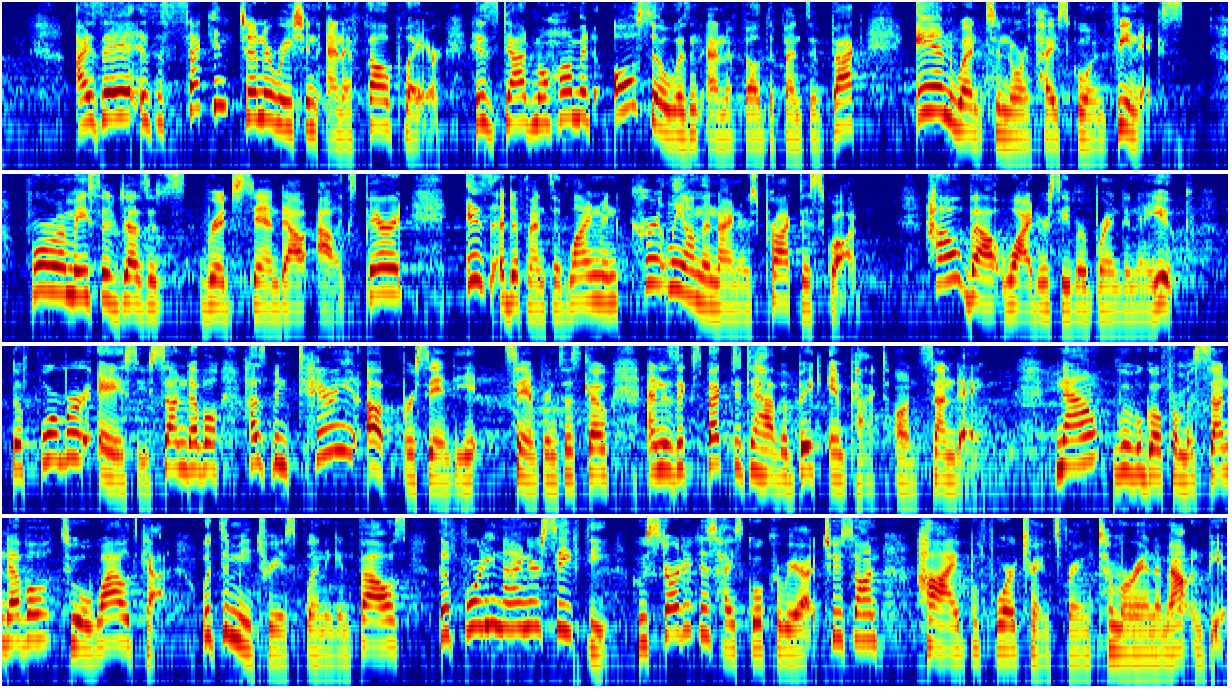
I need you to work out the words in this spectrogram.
Isaiah is a second generation NFL player. His dad, Mohammed, also was an NFL defensive back and went to North High School in Phoenix. Former Mesa Desert Ridge standout Alex Barrett is a defensive lineman currently on the Niners practice squad. How about wide receiver Brandon Aiyuk? The former ASU Sun Devil has been tearing it up for San, San Francisco and is expected to have a big impact on Sunday. Now we will go from a Sun Devil to a Wildcat with Demetrius Flannigan Fowles, the 49ers safety who started his high school career at Tucson High before transferring to Marana Mountain View.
